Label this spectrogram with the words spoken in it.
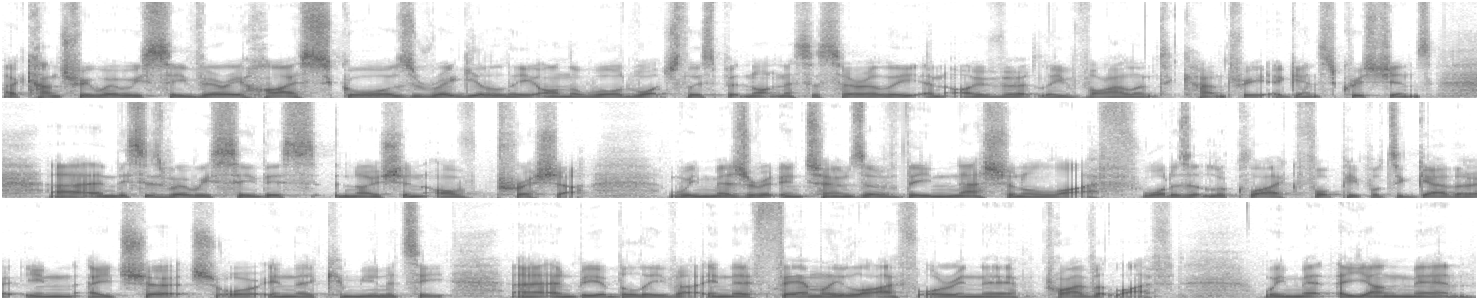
a country where we see very high scores regularly on the World Watch list, but not necessarily an overtly violent country against Christians. Uh, and this is where we see this notion of pressure. We measure it in terms terms of the national life. What does it look like for people to gather in a church or in their community uh, and be a believer, in their family life or in their private life? We met a young man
